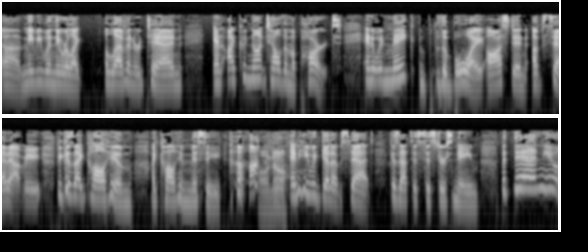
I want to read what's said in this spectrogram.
uh, maybe when they were like 11 or 10 and I could not tell them apart. And it would make the boy, Austin, upset at me because I'd call him, I'd call him Missy. oh no. And he would get upset because that's his sister's name. But then, you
